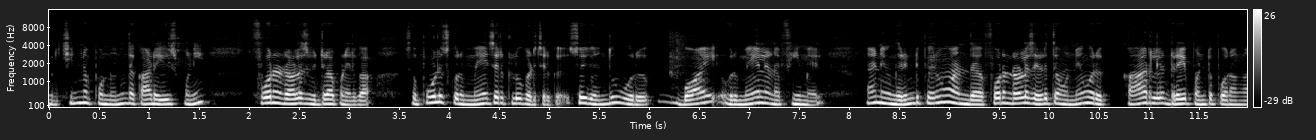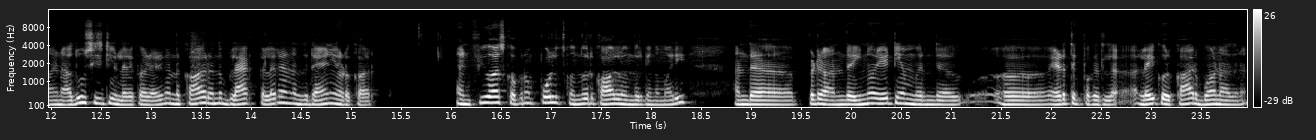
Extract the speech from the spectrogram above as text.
ஒரு சின்ன பொண்ணு வந்து இந்த கார்டை யூஸ் பண்ணி ஃபோர் ஹண்ட்ரட் டாலர்ஸ் விட்ரா பண்ணியிருக்கா ஸோ போலீஸ்க்கு ஒரு மேஜர் க்ளூ கிடச்சிருக்கு. ஸோ இது வந்து ஒரு பாய் ஒரு மேல் அண்ட் ஃபீமேல் அண்ட் இவங்க ரெண்டு பேரும் அந்த ஃபோர் ஹண்ட்ரட் டாலர்ஸ் எடுத்த உடனே ஒரு காரில் ட்ரைவ் பண்ணிட்டு போகிறாங்க அண்ட் அதுவும் சிசிடிவியில் ரெக்கார்ட் ஆகிருக்கு அந்த கார் வந்து பிளாக் கலர் அண்ட் அந்த டைனியோட கார் அண்ட் ஃபியூ ஹவர்ஸ்க்கு அப்புறம் போலீஸ்க்கு வந்து ஒரு கால் வந்திருக்கு இந்த மாதிரி. அந்த பெட்ரோ அந்த இன்னொரு ஏடிஎம் இருந்த இடத்துக்கு பக்கத்தில் லைக் ஒரு கார் பேர்ன் ஆகுதுன்னு.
